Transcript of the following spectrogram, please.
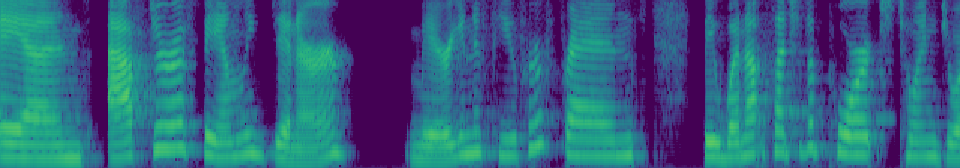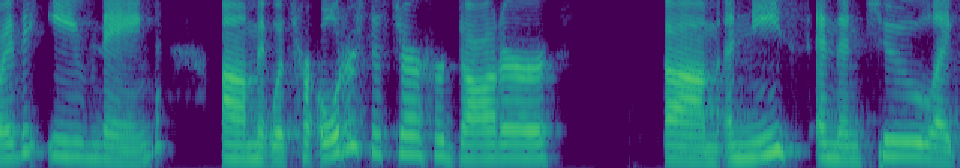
And after a family dinner, Mary and a few of her friends, they went outside to the porch to enjoy the evening. Um, it was her older sister, her daughter, um, a niece, and then two like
